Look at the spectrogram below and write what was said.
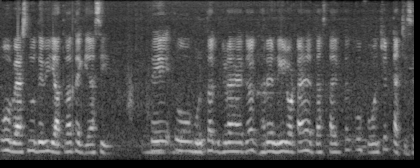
ਉਹ ਵੈਸ਼ਨੋ ਦੇਵੀ ਯਾਤਰਾ ਤੇ ਗਿਆ ਸੀ ਤੇ ਉਹ ਹੁਣ ਤੱਕ ਜਿਹੜਾ ਹੈਗਾ ਘਰੇ ਨਹੀਂ ਲੌਟਾ ਹੈ 10 ਤਾਰੀਖ ਤੱਕ ਉਹ ਫੋਨ 'ਚ ਟੱਚ ਸੀ।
